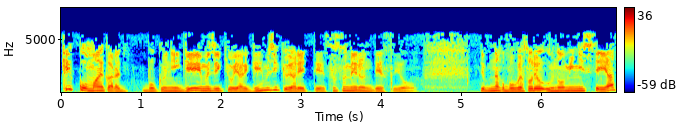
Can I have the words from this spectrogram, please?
結構前から僕にゲーム実況やれ、ゲーム実況やれって勧めるんですよ。でもなんか僕がそれを鵜呑みにしてやっ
